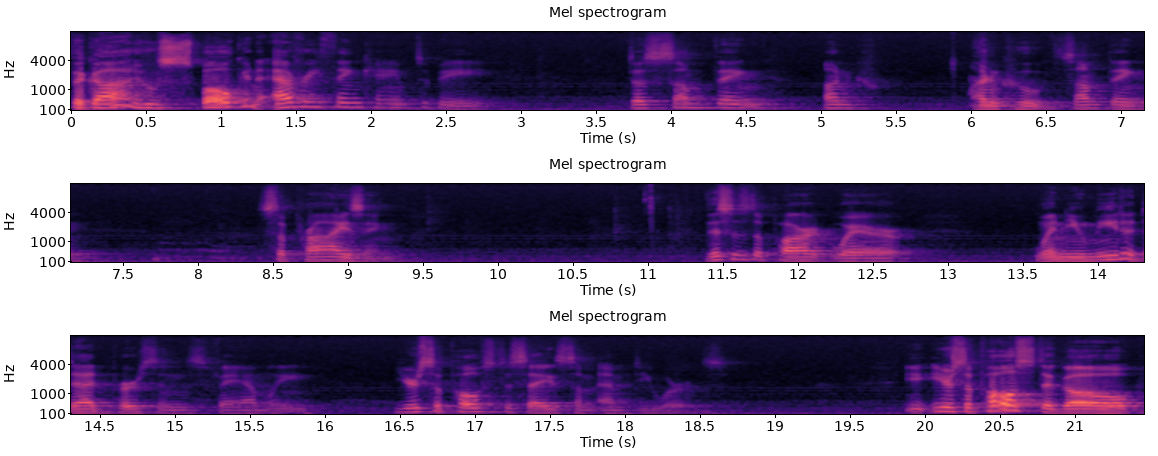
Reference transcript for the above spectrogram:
the God who spoke and everything came to be, does something uncouth, something surprising. This is the part where, when you meet a dead person's family, you're supposed to say some empty words. You're supposed to go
